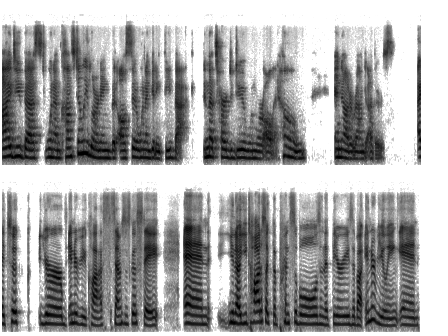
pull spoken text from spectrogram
I do best when I'm constantly learning, but also when I'm getting feedback. And that's hard to do when we're all at home and not around others. I took your interview class, San Francisco State, and you know, you taught us like the principles and the theories about interviewing and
